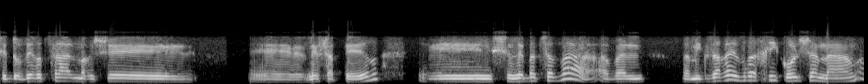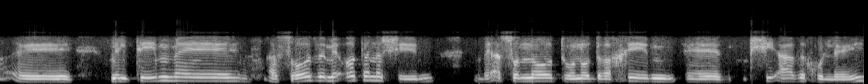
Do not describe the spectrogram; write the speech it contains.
שדובר צה"ל מרשה אה, לספר, שזה בצבא, אבל במגזר האזרחי כל שנה מתים עשרות ומאות אנשים באסונות, תאונות דרכים, פשיעה וכולי,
